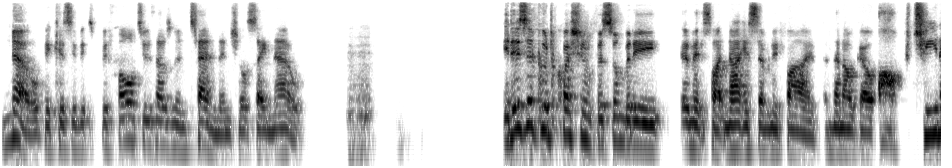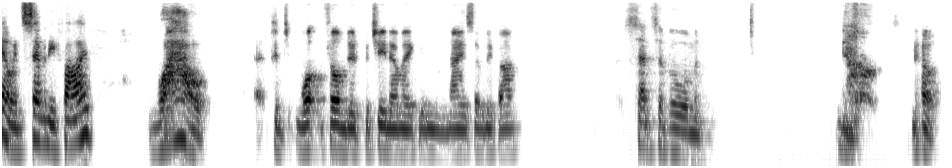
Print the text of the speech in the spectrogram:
no, because if it's before 2010, then she'll say no. It is a good question for somebody, and it's like 1975, and then I'll go, oh, Pacino in 75? Wow. What film did Pacino make in 1975? Scent of a Woman. No, no,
